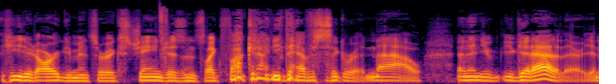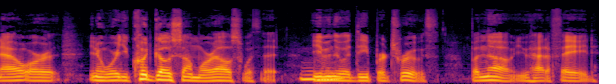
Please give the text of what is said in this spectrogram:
heated arguments or exchanges, and it's like, "Fuck it, I need to have a cigarette now," and then you you get out of there, you know, or you know where you could go somewhere else with it, even to a deeper truth. But no, you had to fade.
